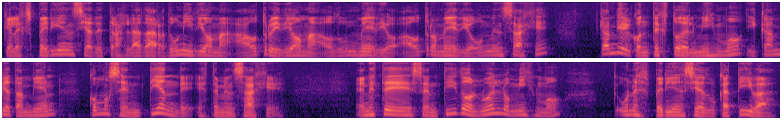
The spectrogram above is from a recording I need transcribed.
que la experiencia de trasladar de un idioma a otro idioma o de un medio a otro medio un mensaje cambia el contexto del mismo y cambia también cómo se entiende este mensaje. En este sentido, no es lo mismo una experiencia educativa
